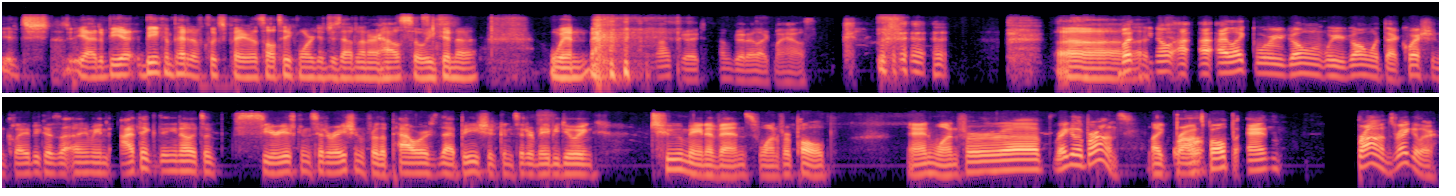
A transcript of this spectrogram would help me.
It's, yeah, to be a be a competitive clicks player, let's all take mortgages out on our house so we can uh, win. I'm good. I'm good. I like my house. uh, but you know, I, I I like where you're going where you're going with that question, Clay, because I mean, I think that you know it's a serious consideration for the powers that be should consider maybe doing two main events, one for pulp and one for uh, regular bronze, like bronze pulp and bronze regular.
